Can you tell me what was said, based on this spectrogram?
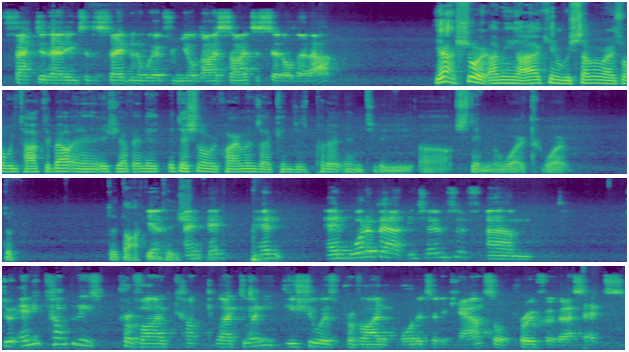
factor that into the statement of work from your guys' side to set all that up? Yeah, sure. I mean, I can re-summarize what we talked about, and if you have any additional requirements, I can just put it into the uh, statement of work or the the Yeah, documentation. and and and and what about in terms of um, do any companies provide like do any issuers provide audited accounts or proof of assets?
